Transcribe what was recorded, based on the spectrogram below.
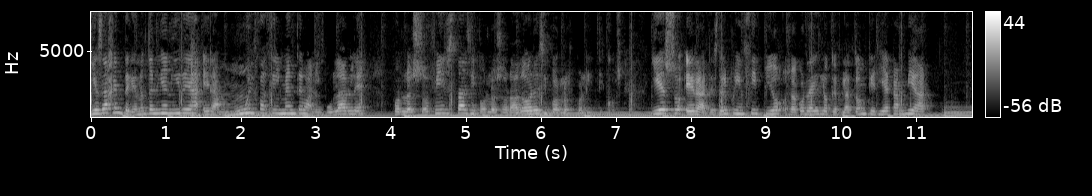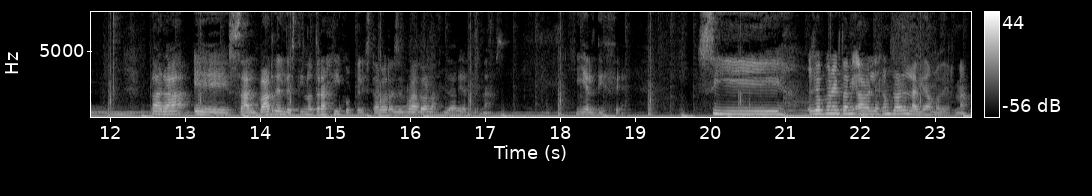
Y esa gente que no tenía ni idea era muy fácilmente manipulable por los sofistas y por los oradores y por los políticos. Y eso era desde el principio, ¿os acordáis lo que Platón quería cambiar para eh, salvar del destino trágico que le estaba reservado a la ciudad de Atenas? Y él dice, si... Os voy a poner también el ejemplo ahora en la vida moderna.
